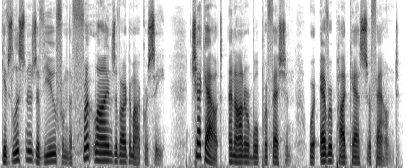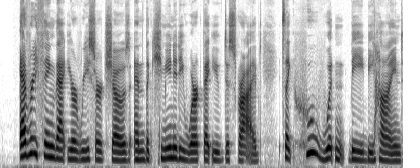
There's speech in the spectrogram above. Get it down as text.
gives listeners a view from the front lines of our democracy. Check out An Honorable Profession wherever podcasts are found. Everything that your research shows and the community work that you've described, it's like who wouldn't be behind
